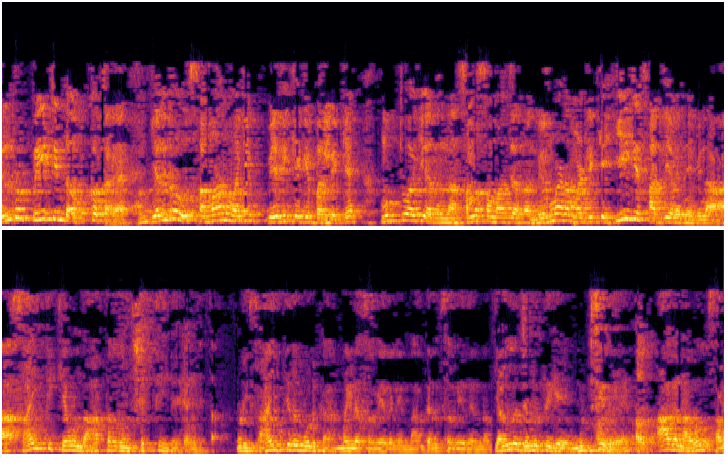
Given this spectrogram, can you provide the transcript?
ಎಲ್ಲರೂ ಪ್ರೀತಿಯಿಂದ ಒಪ್ಕೋತಾರೆ ಎಲ್ಲರೂ ಸಮಾನವಾಗಿ ವೇದಿಕೆಗೆ ಬರಲಿಕ್ಕೆ ಮುಕ್ತವಾಗಿ ಅದನ್ನ ಸಮ ಸಮಾಜನ ನಿರ್ಮಾಣ ಮಾಡಲಿಕ್ಕೆ ಹೀಗೆ ಸಾಧ್ಯವೇನೇ ವಿನಃ ಸಾಹಿತ್ಯಕ್ಕೆ ಒಂದು ಆ ತರದ ಒಂದು ಶಕ್ತಿ ಇದೆ. ಖಂಡಿತ. ನೋಡಿ ಸಾಹಿತ್ಯದ ಮೂಲಕ ಮಹಿಳಾ ಸಂವೇದನೆಯನ್ನ ದಲಿತ ಸಂವೇದನೆಯನ್ನ ಎಲ್ಲ ಜನತೆಗೆ ಮುಟ್ಟಿಸಿದ್ರೆ. ಆಗ ನಾವು ಸಮ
